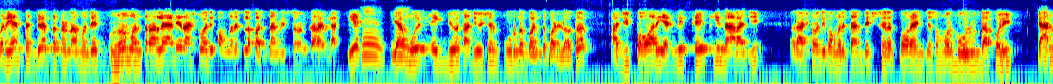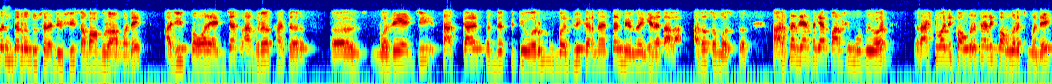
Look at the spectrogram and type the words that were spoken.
पण या सगळ्या प्रकरणामध्ये गृह मंत्रालय आणि राष्ट्रवादी काँग्रेसला बदनामी सहन करावी लागतीये. यामुळे एक दिवस अधिवेशन पूर्ण बंद पडलं होतं. अजित पवार यांनी थेट ही नाराजी राष्ट्रवादी काँग्रेसचे अध्यक्ष शरद पवार यांच्यासमोर बोलून दाखवली. त्यानंतर दुसऱ्या दिवशी सभागृहामध्ये अजित पवार यांच्याच आग्रह खातर वजे यांची तात्काळ सद्यस्थितीवरून बदली करण्याचा निर्णय घेण्यात आला असं समजतं. अर्थात या सगळ्या पार्श्वभूमीवर राष्ट्रवादी काँग्रेस आणि काँग्रेसमध्ये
